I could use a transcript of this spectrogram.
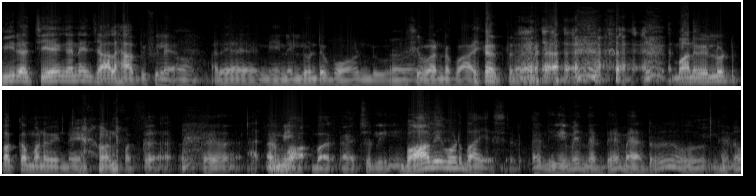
మీరు అది చేయంగానే నేను చాలా హ్యాపీ ఫీల్ అయ్యా. అరే నేను ఎల్లుంటే బాగుండు శివన్న బాగా చేస్తున్నాడు. మనం ఎల్లుంటే పక్క మనం విన్నాయి పక్క యాక్చువల్లీ బాబీ కూడా బాగా చేస్తాడు. అండ్ ఏమైందంటే మ్యాటర్ నేను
